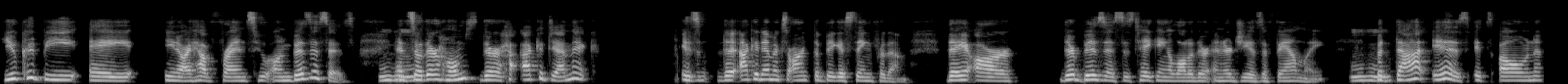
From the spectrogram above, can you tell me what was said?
you could be a you know, I have friends who own businesses. Mm-hmm. And so their homes, their academic is the academics aren't the biggest thing for them. They are their business is taking a lot of their energy as a family. Mm-hmm. But that is its own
